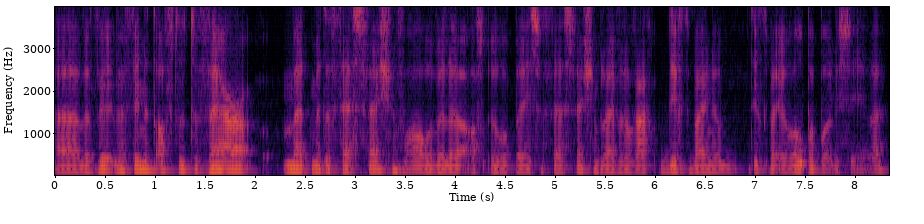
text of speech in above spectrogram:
Uh, we, we vinden het af en toe te ver met, met de fast fashion vooral. We willen als Europese fast fashion bedrijven graag dichter bij, dichter bij Europa produceren.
